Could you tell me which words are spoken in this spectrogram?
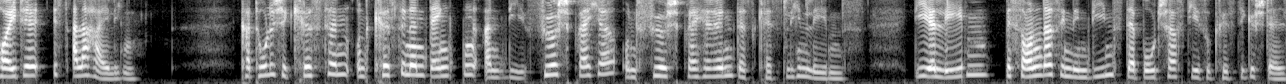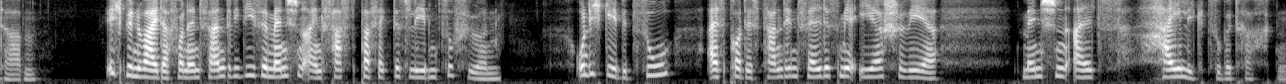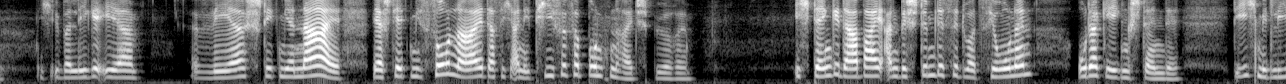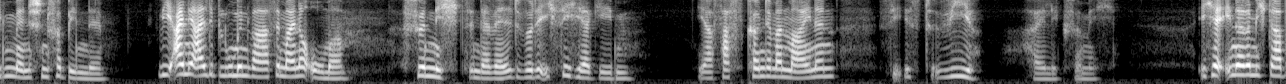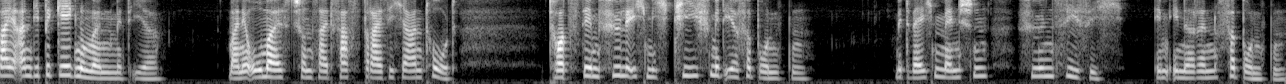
Heute ist Allerheiligen. Katholische Christen und Christinnen denken an die Fürsprecher und Fürsprecherin des christlichen Lebens, die ihr Leben besonders in den Dienst der Botschaft Jesu Christi gestellt haben. Ich bin weit davon entfernt, wie diese Menschen ein fast perfektes Leben zu führen. Und ich gebe zu, als Protestantin fällt es mir eher schwer, Menschen als heilig zu betrachten. Ich überlege eher, wer steht mir nahe, wer steht mir so nahe, dass ich eine tiefe Verbundenheit spüre. Ich denke dabei an bestimmte Situationen oder Gegenstände, die ich mit lieben Menschen verbinde. Wie eine alte Blumenvase meiner Oma. Für nichts in der Welt würde ich sie hergeben. Ja, fast könnte man meinen, sie ist wie heilig für mich. Ich erinnere mich dabei an die Begegnungen mit ihr. Meine Oma ist schon seit fast 30 Jahren tot. Trotzdem fühle ich mich tief mit ihr verbunden. Mit welchem Menschen fühlen Sie sich im Inneren verbunden?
